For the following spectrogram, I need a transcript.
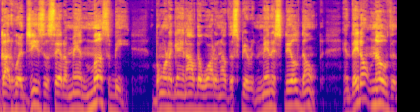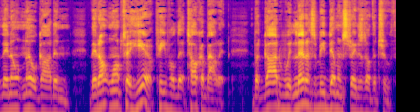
God, where Jesus said a man must be born again of the water and of the Spirit. Many still don't. And they don't know that they don't know God, and they don't want to hear people that talk about it. But God would let us be demonstrators of the truth.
